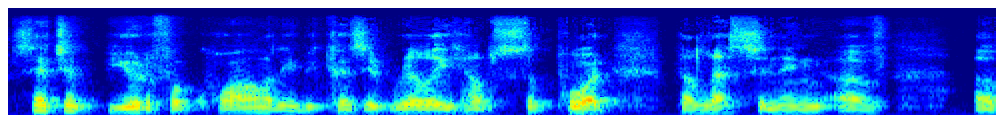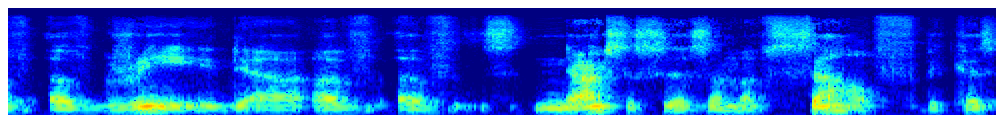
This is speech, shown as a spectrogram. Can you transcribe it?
Such a beautiful quality because it really helps support the lessening of, of, of greed, uh, of, of narcissism, of self, because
